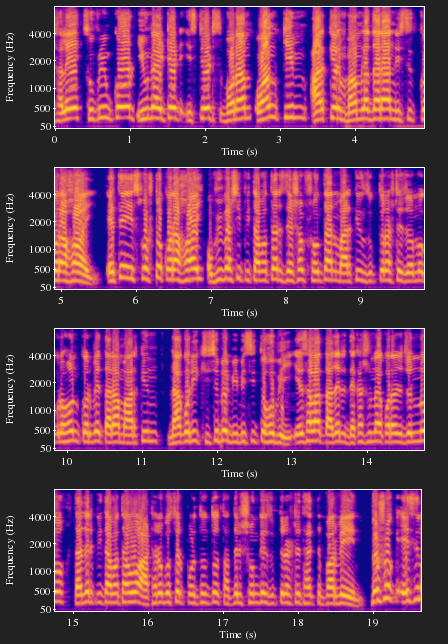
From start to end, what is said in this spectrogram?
সালে সুপ্রিম কোর্ট ইউনাইটেড স্টেটস বনাম ওয়াং কিম আর্কের মামলা দ্বারা নিশ্চিত করা হয়। এতে স্পষ্ট করা হয়, অভিবাসী পিতামাতার যেসব সন্তান মার্কিন যুক্তরাষ্ট্রে জন্মগ্রহণ করবে তারা মার্কিন নাগরিক হিসেবে বিবেচিত হবে। এছাড়া তাদের দেখাশোনা করার জন্য তাদের পিতামাতাও আঠারো বছর পর্যন্ত তাদের সঙ্গে যুক্তরাষ্ট্রে থাকতে পারবেন। দর্শক, এই ছিল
